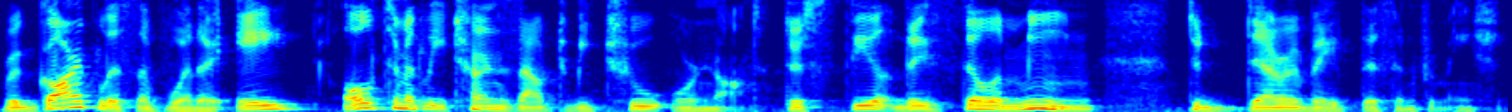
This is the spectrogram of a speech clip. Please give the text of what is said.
regardless of whether A ultimately turns out to be true or not. There's still there's still a mean to derivate this information.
